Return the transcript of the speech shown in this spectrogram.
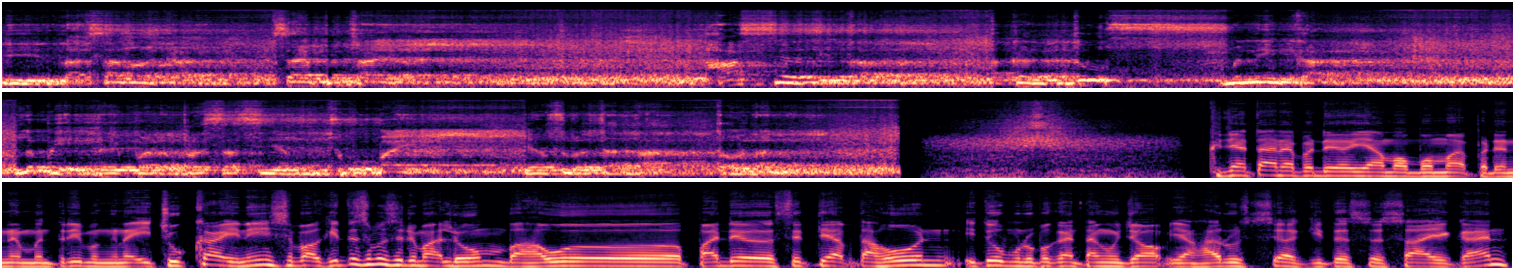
dilaksanakan, saya percaya hasil kita akan terus meningkat lebih daripada prestasi yang cukup baik yang sudah catat tahun lalu kenyataan daripada Yang Berhormat Perdana Menteri mengenai cukai ini sebab kita semua sudah maklum bahawa pada setiap tahun itu merupakan tanggungjawab yang harus uh, kita selesaikan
